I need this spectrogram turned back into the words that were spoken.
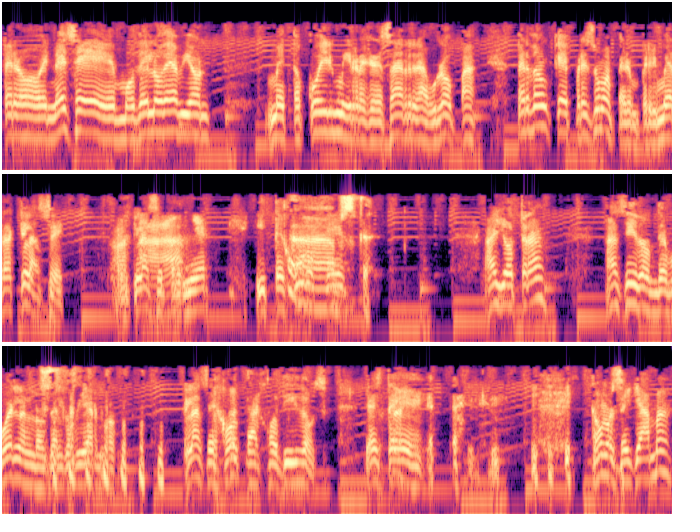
pero en ese modelo de avión me tocó irme y regresar a Europa, perdón que presuma, pero en primera clase, en clase Ajá. premier, y te juro Ah, que pues, ca- hay otra, así donde vuelan los del gobierno, clase J, jodidos, este, ¿cómo se llama?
